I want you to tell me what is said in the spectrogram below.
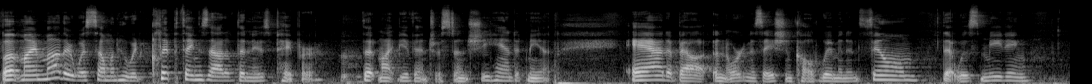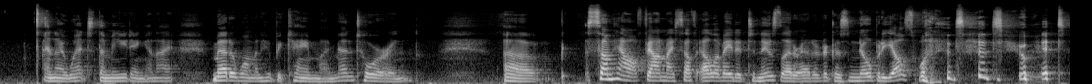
But my mother was someone who would clip things out of the newspaper that might be of interest, and she handed me an ad about an organization called Women in Film that was meeting, and I went to the meeting and I met a woman who became my mentor and uh, somehow found myself elevated to newsletter editor because nobody else wanted to do it.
